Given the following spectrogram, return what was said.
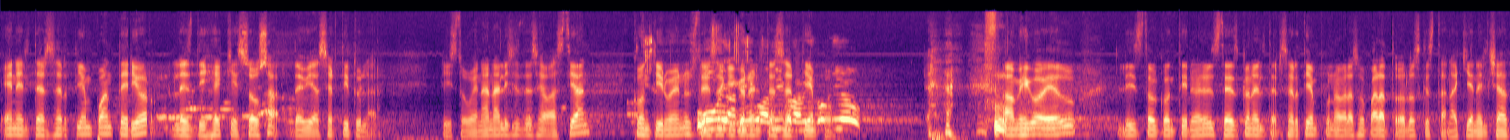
En el tercer tiempo anterior les dije que Sosa debía ser titular. Listo, buen análisis de Sebastián. Continúen ustedes Uy, aquí amigo, con el tercer amigo, tiempo. amigo amigo Edu, listo, continúen ustedes con el tercer tiempo. Un abrazo para todos los que están aquí en el chat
